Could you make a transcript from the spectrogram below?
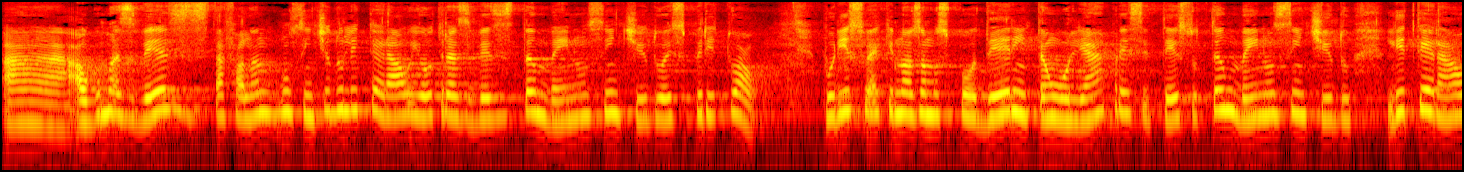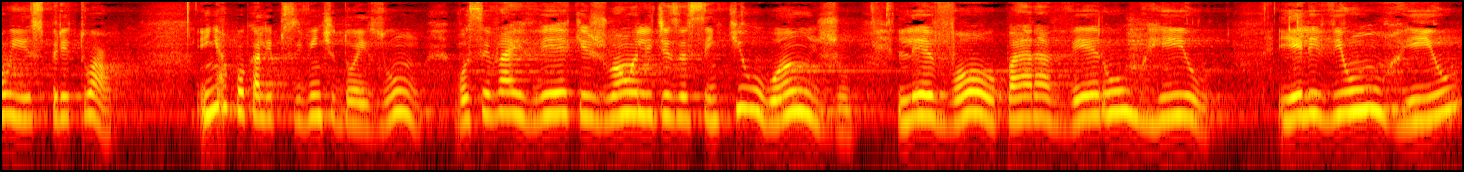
ah, algumas vezes está falando num sentido literal e outras vezes também num sentido espiritual. Por isso é que nós vamos poder então olhar para esse texto também num sentido literal e espiritual. Em Apocalipse 22, 1, você vai ver que João ele diz assim: que o anjo levou para ver um rio. E ele viu um rio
